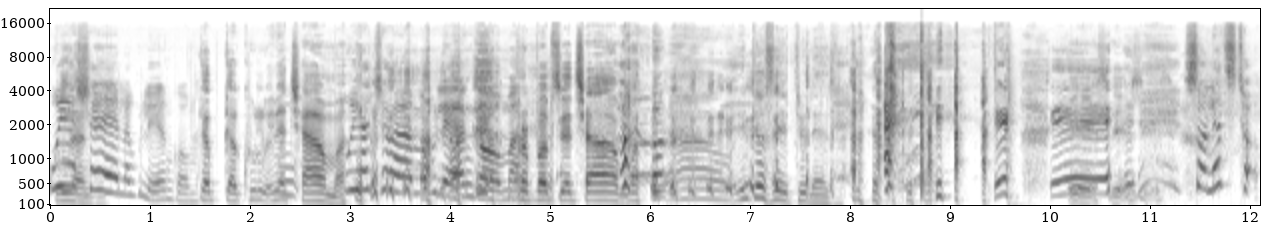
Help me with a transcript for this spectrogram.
Uyashela kuleya ngoma. Kakhulu uyachama Uyachama kuleya ngoma. probably uyachama into zethu lezo. yes, yes, yes. So let's talk.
